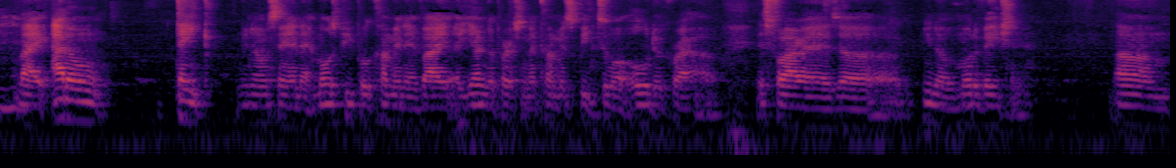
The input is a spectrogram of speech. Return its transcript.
Mhm. Like, I don't think you know what I'm saying that most people come and invite a younger person to come and speak to an older crowd as far as uh, you know motivation. Um,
